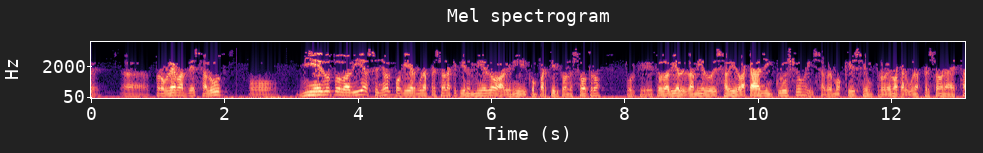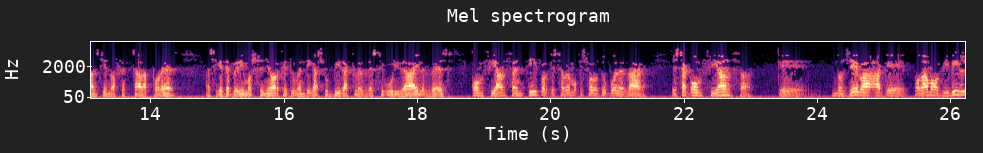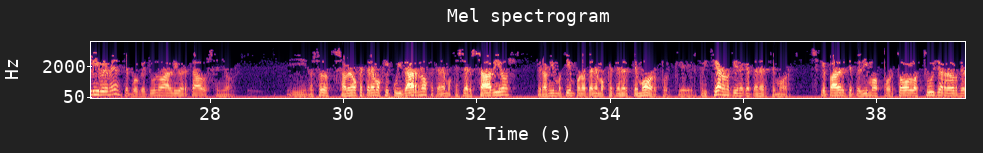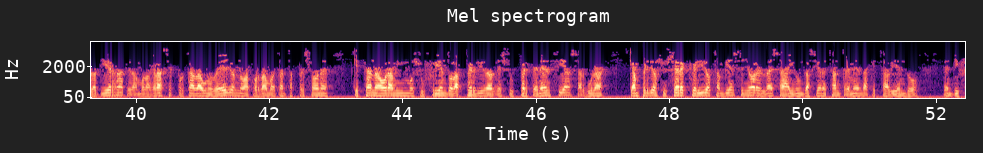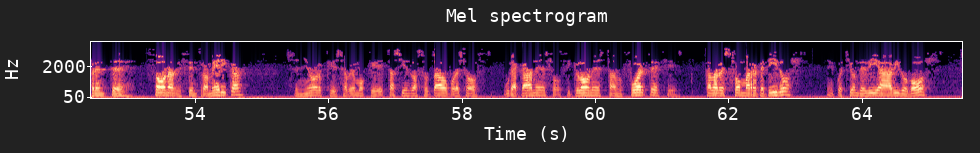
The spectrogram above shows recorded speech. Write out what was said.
ah, problemas de salud o miedo todavía, Señor, porque hay algunas personas que tienen miedo a venir y compartir con nosotros porque todavía les da miedo de salir a la calle incluso y sabemos que ese es un problema que algunas personas están siendo afectadas por él. Así que te pedimos, Señor, que tú bendigas sus vidas, que les des seguridad y les des confianza en ti, porque sabemos que solo tú puedes dar esa confianza que nos lleva a que podamos vivir libremente, porque tú nos has libertado, Señor. Y nosotros sabemos que tenemos que cuidarnos, que tenemos que ser sabios, pero al mismo tiempo no tenemos que tener temor, porque el cristiano no tiene que tener temor. Así que Padre, te pedimos por todos los tuyos alrededor de la tierra, te damos las gracias por cada uno de ellos, nos acordamos de tantas personas que están ahora mismo sufriendo las pérdidas de sus pertenencias, algunas que han perdido sus seres queridos también, Señor, en esas inundaciones tan tremendas que está habiendo en diferentes zonas de Centroamérica. Señor, que sabemos que está siendo azotado por esos huracanes o ciclones tan fuertes que cada vez son más repetidos. En cuestión de días ha habido dos,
